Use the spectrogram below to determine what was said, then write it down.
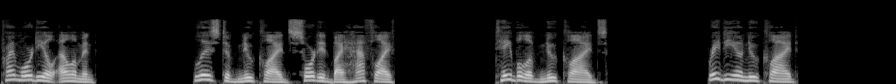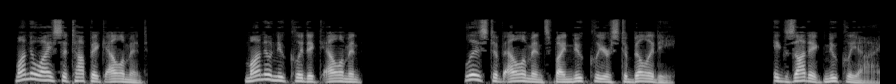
Primordial element List of nuclides sorted by half-life. Table of nuclides. Radionuclide. Monoisotopic element. Mononuclidic element. List of elements by nuclear stability. Exotic nuclei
